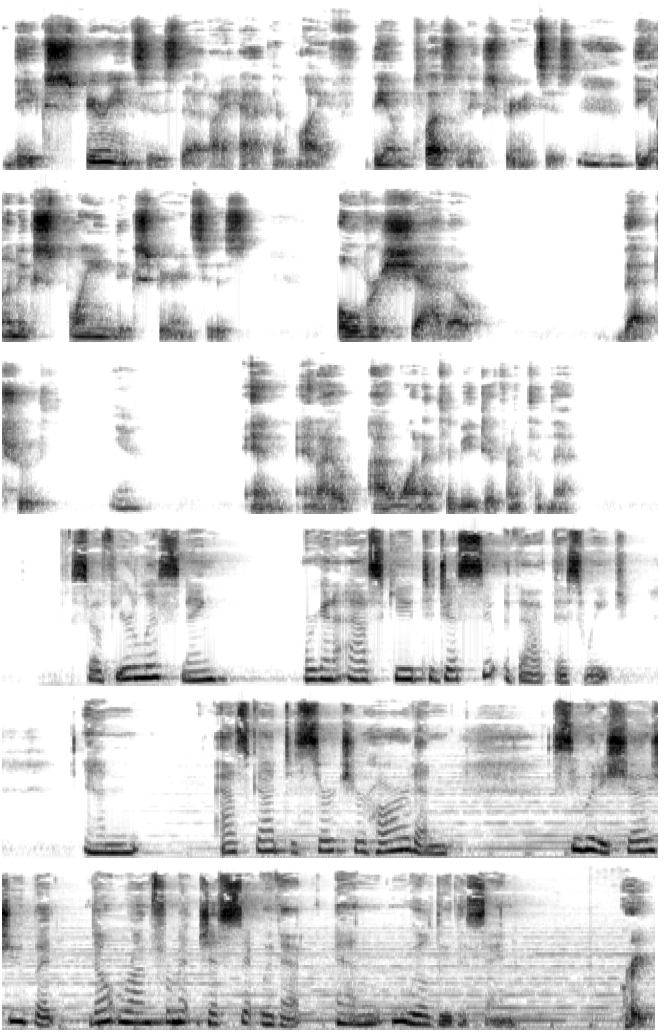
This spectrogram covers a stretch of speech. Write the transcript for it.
the experiences that I have in life, the unpleasant experiences, mm-hmm. the unexplained experiences, overshadow that truth. Yeah. And and I, I want it to be different than that. So if you're listening, we're going to ask you to just sit with that this week and ask God to search your heart and see what He shows you, but don't run from it. Just sit with it, and we'll do the same. Great.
